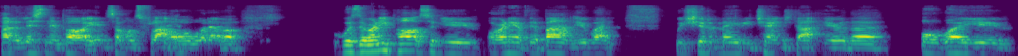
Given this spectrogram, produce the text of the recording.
had a listening party in someone's flat or whatever. Was there any parts of you or any of the band who went, we should have maybe changed that here or there? Or were you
